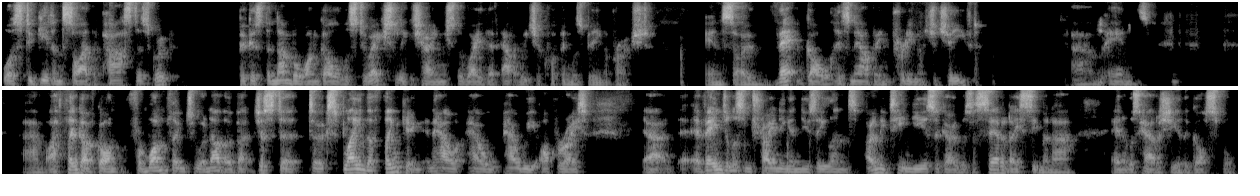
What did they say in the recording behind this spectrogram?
was to get inside the pastors group because the number one goal was to actually change the way that outreach equipping was being approached. And so that goal has now been pretty much achieved. Um, and um, I think I've gone from one thing to another, but just to, to explain the thinking and how, how, how we operate uh, evangelism training in New Zealand only 10 years ago was a Saturday seminar, and it was how to share the gospel.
